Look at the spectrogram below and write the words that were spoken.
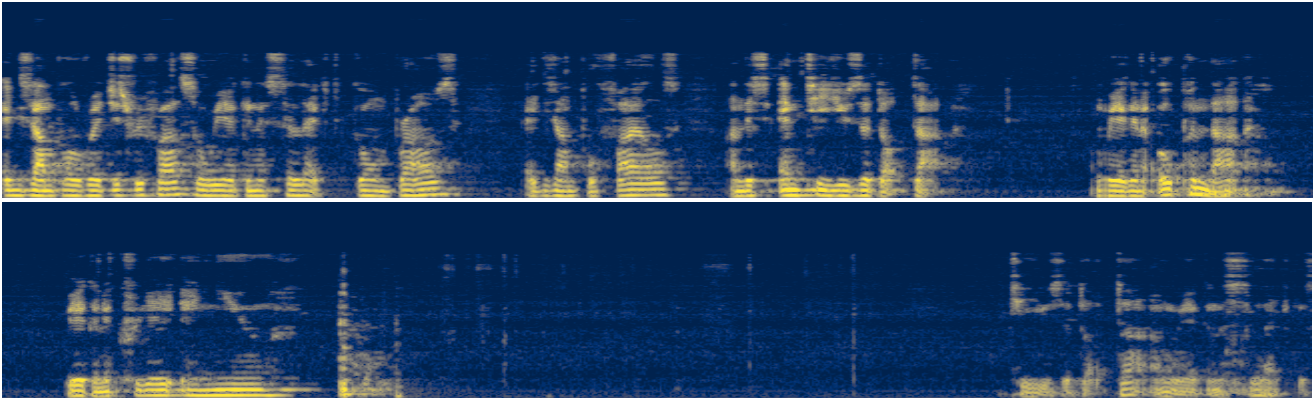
example registry file. So we are going to select go and browse example files and this ntuser.dat and we are going to open that. We are going to create a new ntuser.dat and we are going to select this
